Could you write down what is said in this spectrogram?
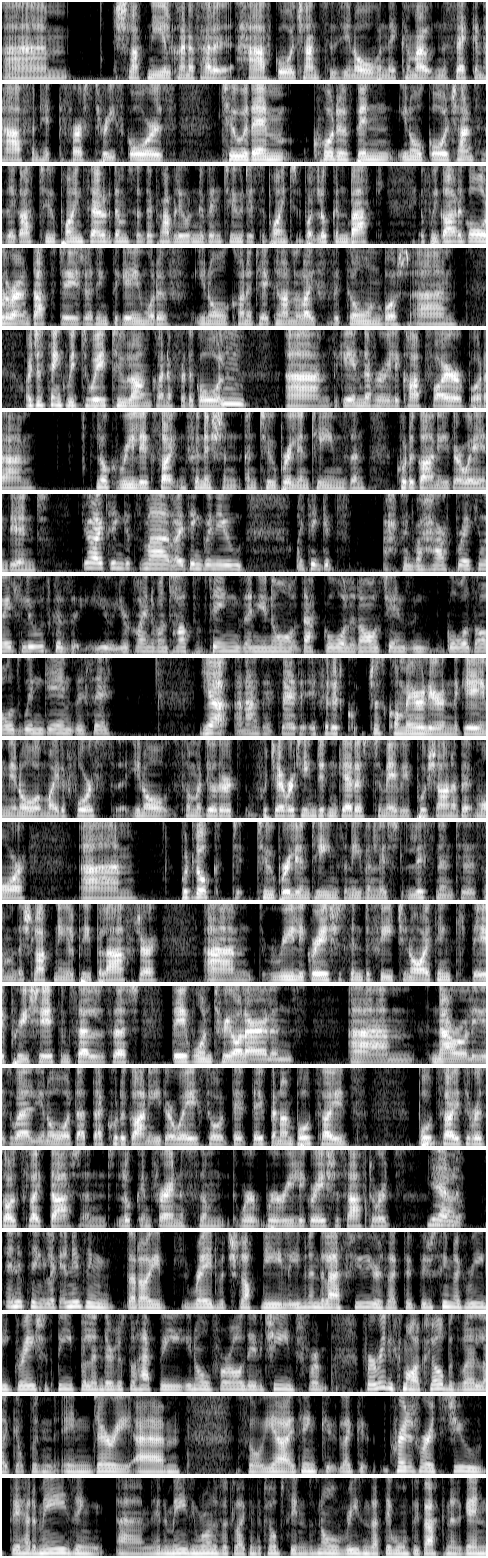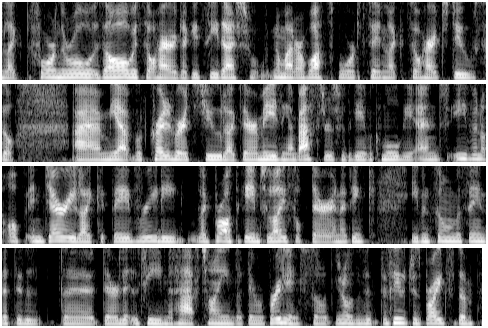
um, Slaughtneil kind of had a half goal chances, you know, when they come out in the second half and hit the first three scores. Two of them could have been, you know, goal chances. They got two points out of them, so they probably wouldn't have been too disappointed. But looking back, if we got a goal around that stage, I think the game would have, you know, kind of taken on a life of its own. But um, I just think we'd to wait too long kind of for the goal. Um, the game never really caught fire, but um, look, really exciting finish and, and two brilliant teams, and could have gone either way in the end. Yeah, I think it's mad. I think when you, I think it's kind of a heartbreaking way to lose because you, you're kind of on top of things and you know that goal, it always changes and goals always win games, they say. Yeah, and as I said, if it had just come earlier in the game, you know, it might have forced, you know, some of the other, whichever team didn't get it, to maybe push on a bit more. Um, but look, t- two brilliant teams, and even lis- listening to some of the Slaughtneil people after, um, really gracious in defeat. You know, I think they appreciate themselves that they've won three All Irelands um, narrowly as well. You know that that could have gone either way. So they they've been on both sides, both sides of results like that. And look, in fairness, to them we're we're really gracious afterwards. Yeah, no- anything like anything that I read with Slaughtneil, even in the last few years, like they, they just seem like really gracious people, and they're just so happy, you know, for all they've achieved for for a really small club as well, like up in in Derry. Um, so yeah, I think like credit where it's due. They had amazing, um, they had an amazing run of it, like in the club scene. There's no reason that they won't be back in it again. Like the four in the row is always so hard. Like you see that no matter what sport it's in, like it's so hard to do. So, um, yeah, but credit where it's due. Like they're amazing ambassadors for the game of Camogie, and even up in Derry, like they've really like brought the game to life up there. And I think even someone was saying that the, the their little team at half time that they were brilliant. So you know the, the future's bright for them.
